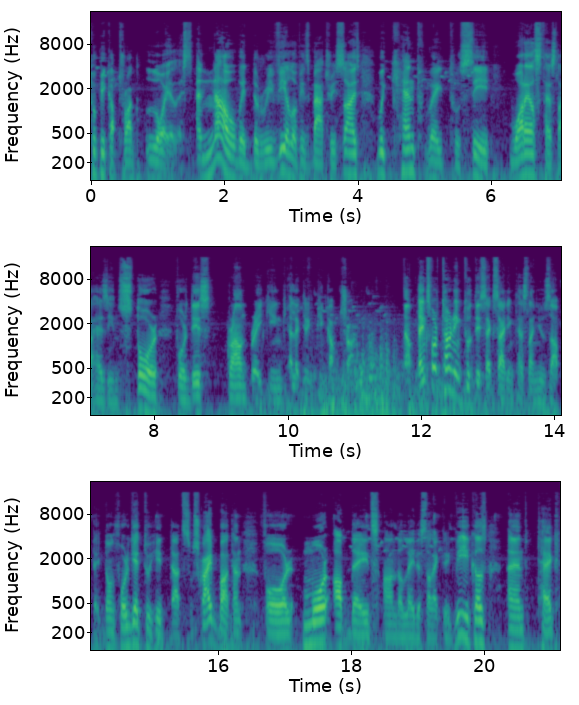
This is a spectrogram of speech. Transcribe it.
to pickup truck loyalists. And now with the reveal of its battery size, we can't wait to see what else Tesla has in store for this groundbreaking electric pickup truck. Now, thanks for turning to this exciting Tesla news update. Don't forget to hit that subscribe button for more updates on the latest electric vehicles and tech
